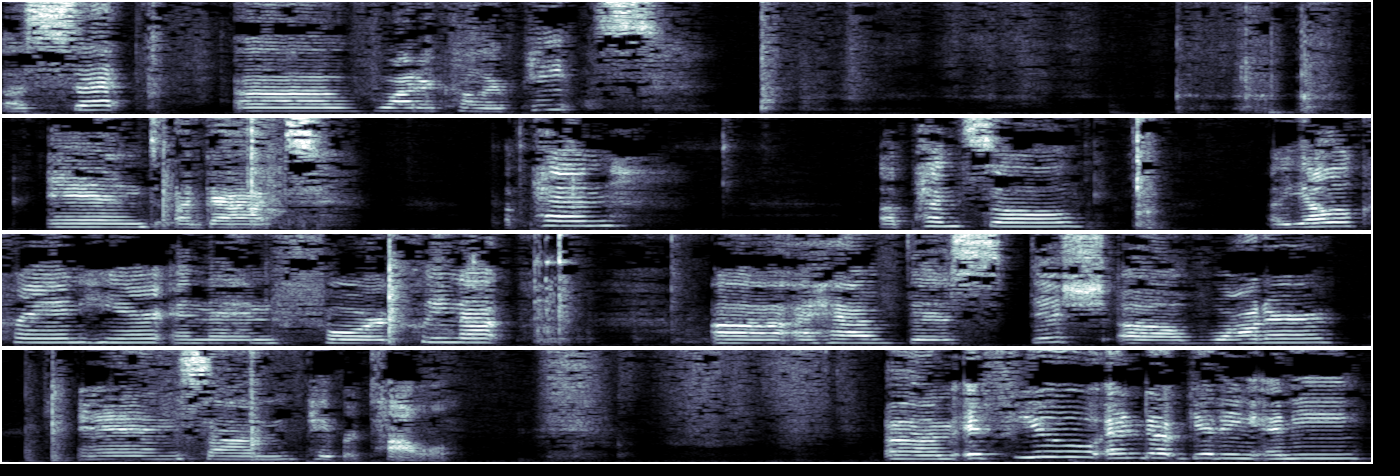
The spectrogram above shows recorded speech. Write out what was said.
a set of watercolor paints. And I've got a pen, a pencil, a yellow crayon here, and then for cleanup, uh, I have this dish of water and some paper towel. Um, if you end up getting any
